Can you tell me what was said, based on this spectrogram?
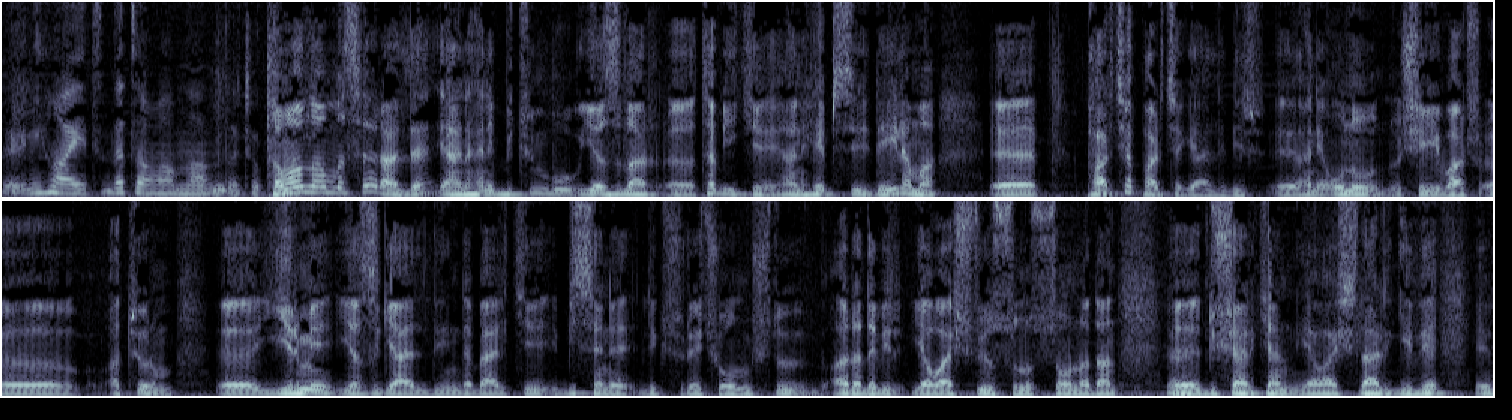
Ee, nihayetinde tamamlandı çok. Tamamlanması herhalde yani hani bütün bu yazılar e, tabii ki hani hepsi değil ama e, parça parça geldi bir e, hani onun şeyi var e, atıyorum e, 20 yazı geldiğinde belki bir senelik süreç olmuştu arada bir yavaşlıyorsunuz sonradan e, düşerken yavaşlar gibi e,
